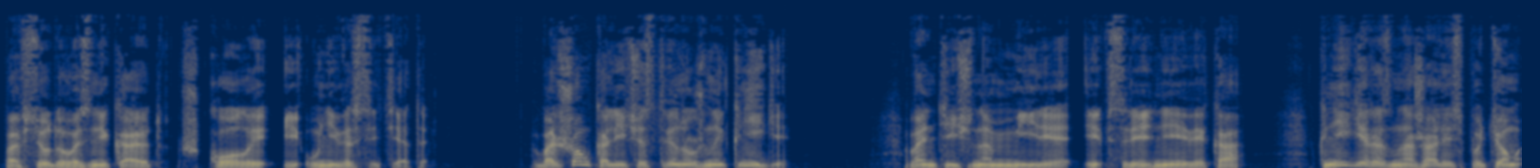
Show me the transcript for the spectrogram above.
Повсюду возникают школы и университеты. В большом количестве нужны книги. В античном мире и в средние века книги размножались путем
